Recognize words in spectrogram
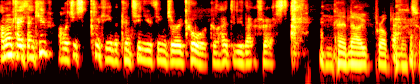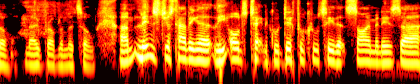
I'm okay, thank you. I was just clicking the continue thing to record because I had to do that first. No, problem at all. No problem at all. Um, Lynn's just having a, the odd technical difficulty that Simon is uh,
